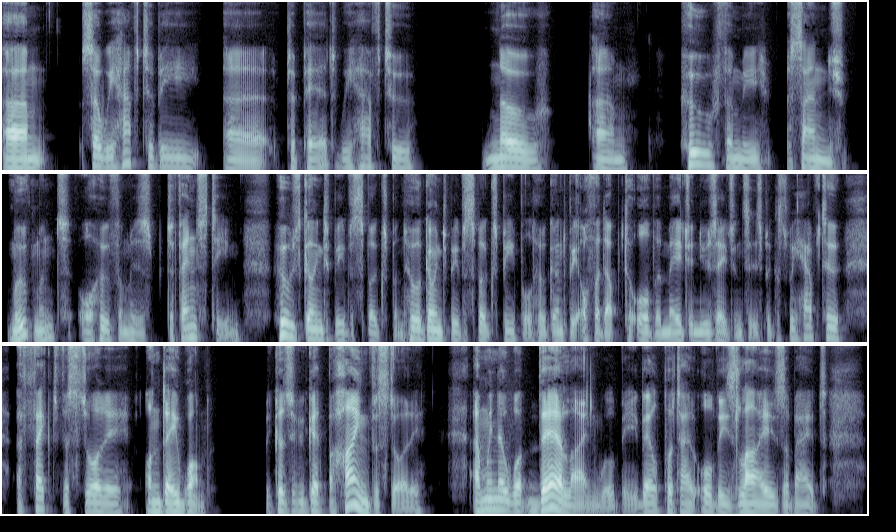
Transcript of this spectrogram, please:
Um, so we have to be uh, prepared. We have to know um, who from the Assange movement or who from his defense team, who's going to be the spokesman, who are going to be the spokespeople, who are going to be offered up to all the major news agencies, because we have to affect the story on day one. Because if you get behind the story, and we know what their line will be, they'll put out all these lies about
